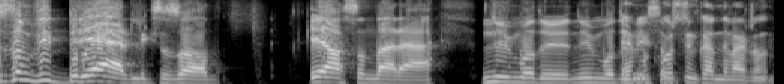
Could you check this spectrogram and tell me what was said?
som vibrerer liksom sånn. Ja, sånn derre Nå må du, nå må du Ja, liksom hvordan kan det være sånn?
